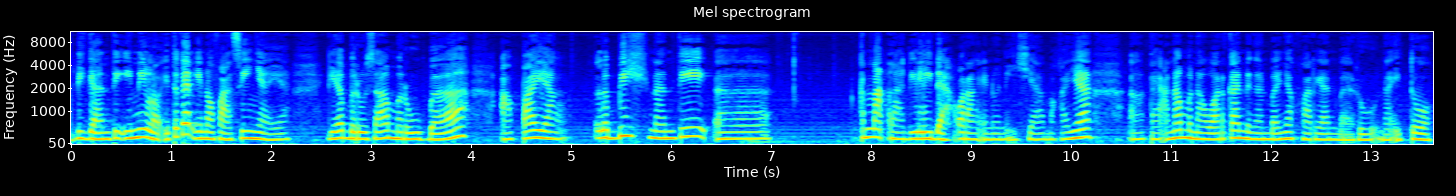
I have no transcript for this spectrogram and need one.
diganti ini loh. Itu kan inovasinya ya. Dia berusaha merubah apa yang lebih nanti eh, kena lah di lidah orang Indonesia. Makanya uh, Teh Ana menawarkan dengan banyak varian baru. Nah itu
